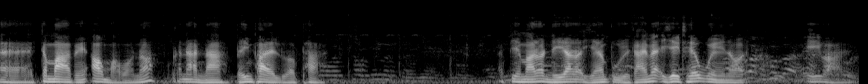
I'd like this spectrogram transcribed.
အဲတမပင်အောက်မှာပေါ့နော်ခဏနာဘိန်းဖားတဲ့လူကဖားအပြင်မှာတော့နေရတော့အရန်ပူတယ်ဒါပေမဲ့အရိတ်သေးဝင်တော့အေးပါတယ်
